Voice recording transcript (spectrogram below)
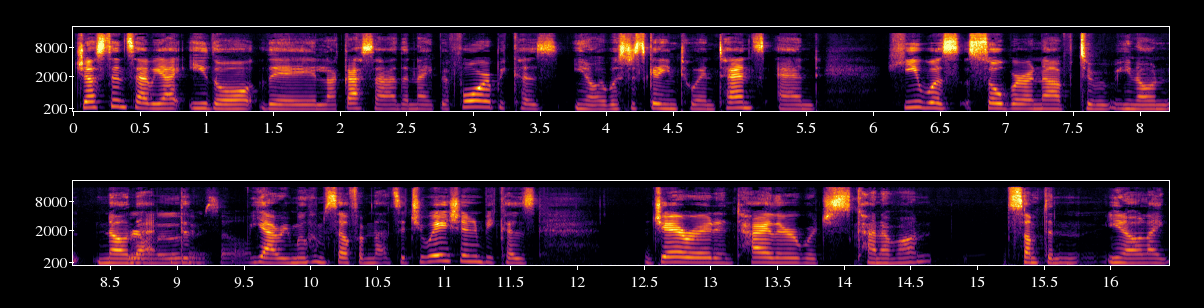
Justin se había ido de la casa the night before because, you know, it was just getting too intense and he was sober enough to, you know, know Remove that himself. yeah, remove himself from that situation because Jarrod and Tyler were just kind of on something, you know, like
